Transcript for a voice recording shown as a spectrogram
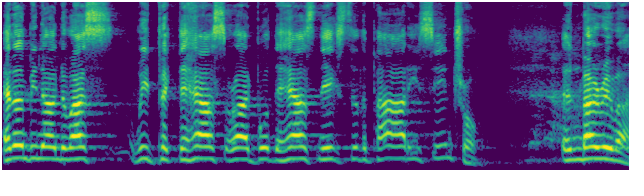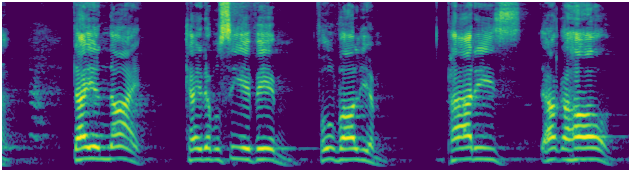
And unbeknown to us, we'd picked the house, or I'd bought the house next to the Party Central in River, day and night, KCCFM, full volume, parties, alcohol.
